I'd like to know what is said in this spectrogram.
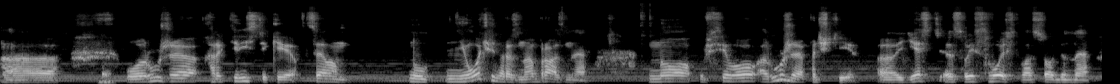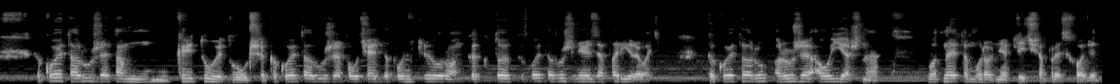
А, у оружия характеристики в целом ну, не очень разнообразная, но у всего оружия почти э, есть свои свойства особенные. Какое-то оружие там критует лучше, какое-то оружие получает дополнительный урон, какое-то оружие нельзя парировать, какое-то оружие ауешное. Вот на этом уровне отличия происходит.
